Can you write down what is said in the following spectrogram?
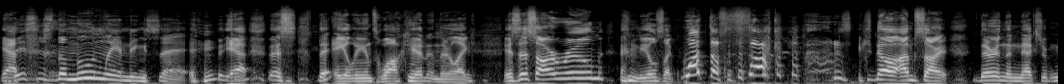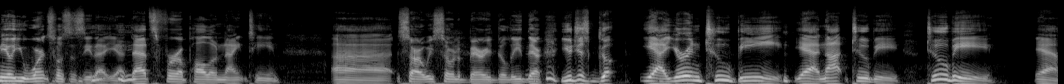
Yeah. This is the moon landing set. Yeah, this, the aliens walk in and they're like, "Is this our room?" And Neil's like, "What the fuck?" No, I'm sorry. They're in the next room. Neil, you weren't supposed to see that yet. That's for Apollo 19. Uh, sorry, we sort of buried the lead there. You just go. Yeah, you're in 2B. Yeah, not 2B. 2B. Yeah,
